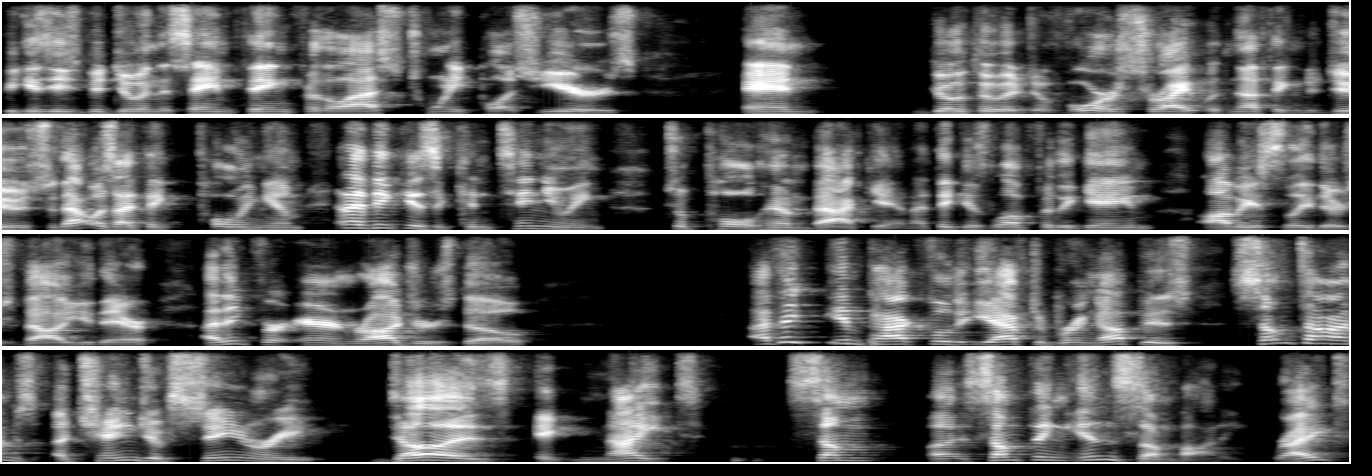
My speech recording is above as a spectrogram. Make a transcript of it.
because he's been doing the same thing for the last 20 plus years and go through a divorce, right, with nothing to do. So that was, I think, pulling him, and I think is continuing to pull him back in. I think his love for the game, obviously, there's value there. I think for Aaron Rodgers, though, I think impactful that you have to bring up is sometimes a change of scenery does ignite some uh, something in somebody right?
